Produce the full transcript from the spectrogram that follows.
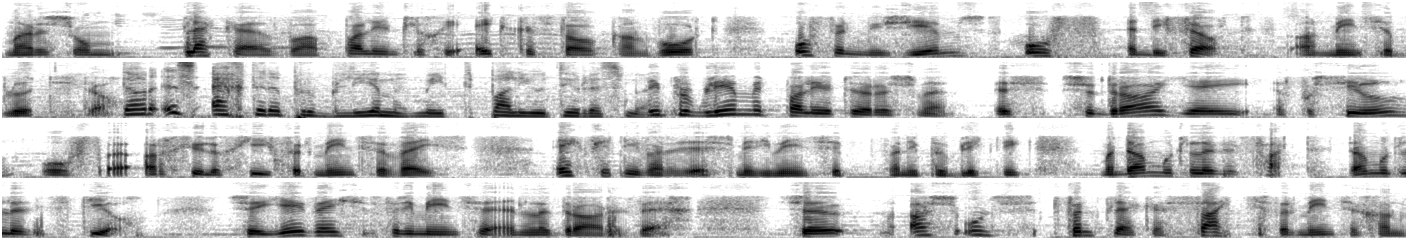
maar is om plekke waar paleontologie uitgestal kan word of in museums of in die veld aan mense bloot te stel. Daar is egter 'n probleem met paleotoerisme. Die probleem met paleotoerisme is sodra jy 'n fossiel of 'n argeologie vir mense wys, ek weet nie wat dit is met die mense van die publiek nie, maar dan moet hulle dit vat, dan moet hulle dit steel. So jy wys dit vir die mense en hulle dra dit weg. So as ons vindplekke, sites vir mense gaan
